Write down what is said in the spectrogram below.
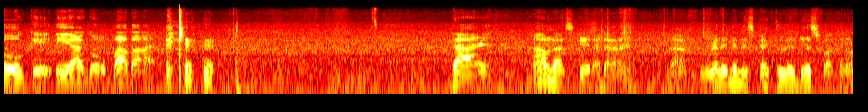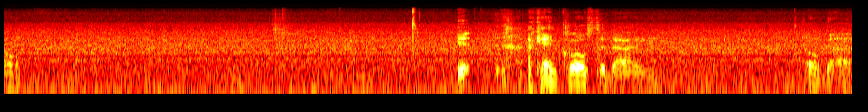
okay, here I go. Bye bye. dying. I'm not scared of dying. I really didn't expect to live this fucking long. It, I came close to dying. Oh God.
